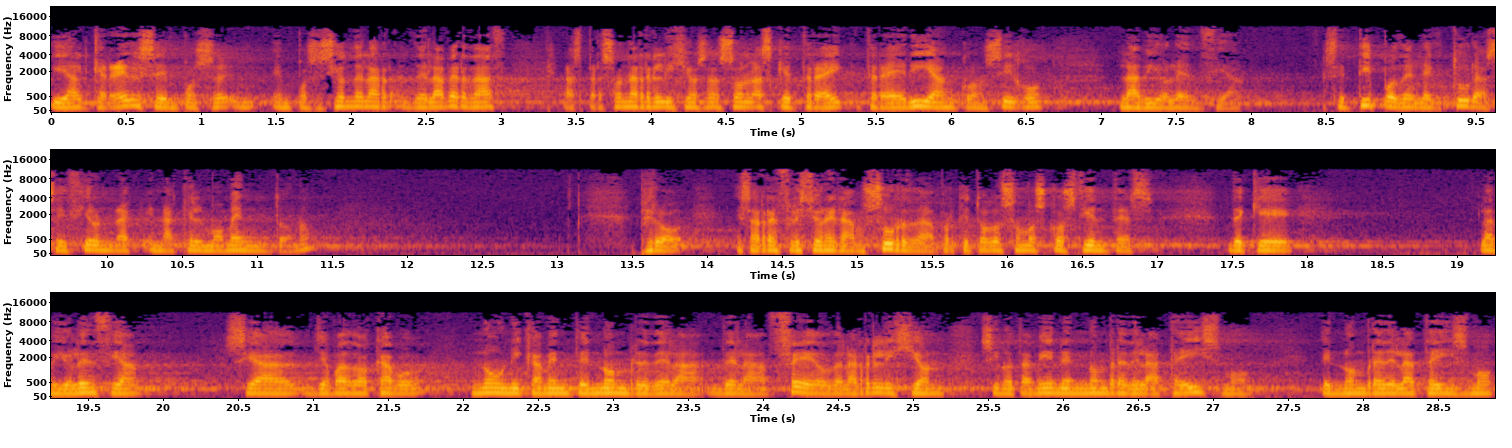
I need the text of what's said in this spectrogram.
y al creerse en, posesión de la, verdad, las personas religiosas son las que traerían consigo la violencia. Ese tipo de lecturas se hicieron en aquel momento, ¿no? Pero esa reflexión era absurda porque todos somos conscientes de que la violencia se ha llevado a cabo no únicamente en nombre de la, de la fe o de la religión, sino también en nombre del ateísmo, en nombre del ateísmo,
